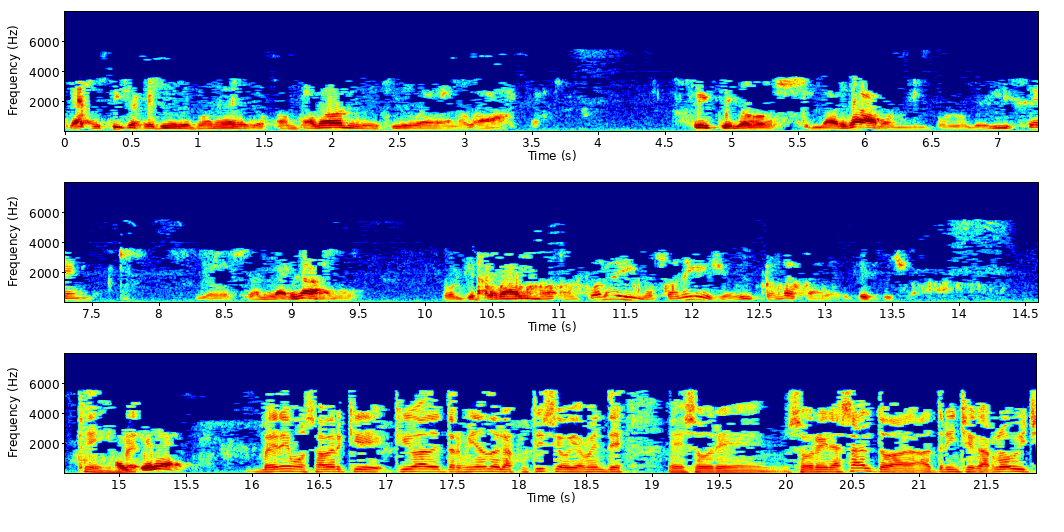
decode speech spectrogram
la justicia que tiene que poner los pantalones y decir, bueno, basta. Sé que los largaron, por lo que dicen, los han largado, porque por ahí no, por ahí no son ellos, ¿viste? A ver, qué sé yo. Sí, Hay que ver veremos a ver qué, va determinando la justicia, obviamente, eh, sobre, sobre el asalto a, Trinche Karlovich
